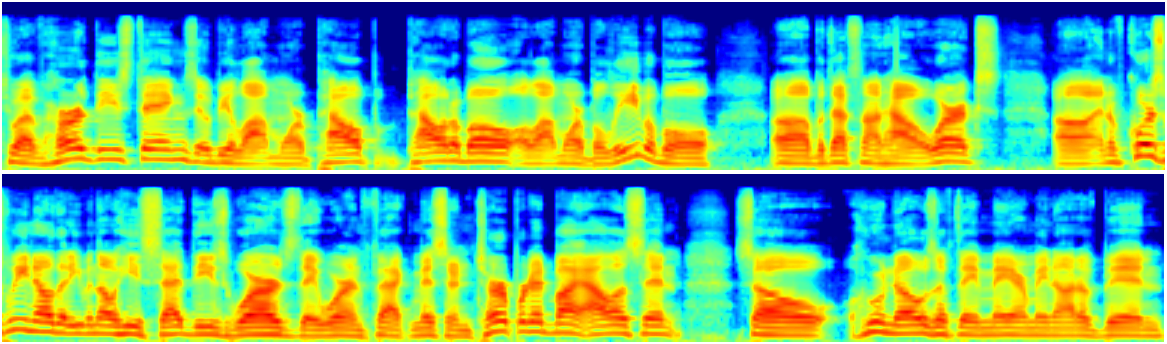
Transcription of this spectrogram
to have heard these things, it would be a lot more pal- palatable, a lot more believable. Uh, but that's not how it works. Uh, and of course, we know that even though he said these words, they were in fact misinterpreted by Alicent. So who knows if they may or may not have been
